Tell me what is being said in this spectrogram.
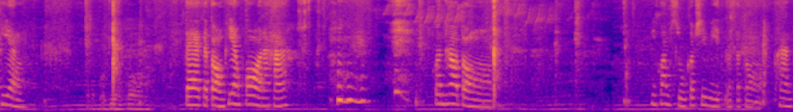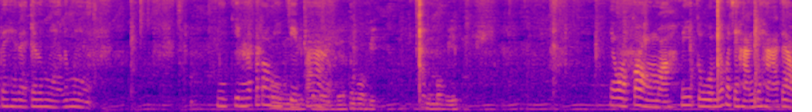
เพียงระบบ เดียวก็แต่กระตองเพียงพ่อนะคะ คนเท่าต้อง มีความสุขกับชีวิตแล้วก็ต้องผ่านไปให้ได้แต่ละมือละมือมีกินแล้วก็ต้องมีเจ็บบ้าง เดือดตะโบวิดต้นโบวิดเดี๋ยวออกกล้องบ่มีตูมแล้วก็จะหันไปหาเจ้า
